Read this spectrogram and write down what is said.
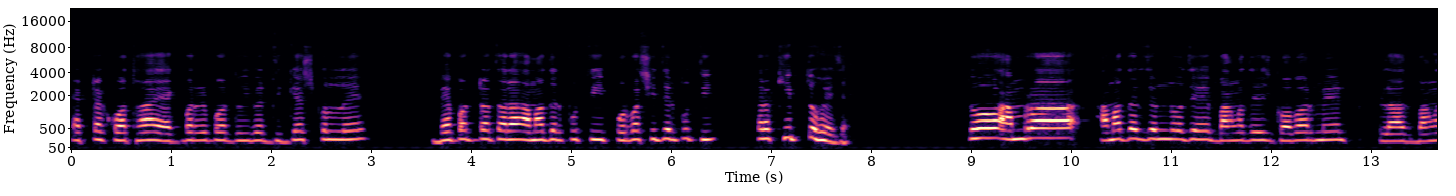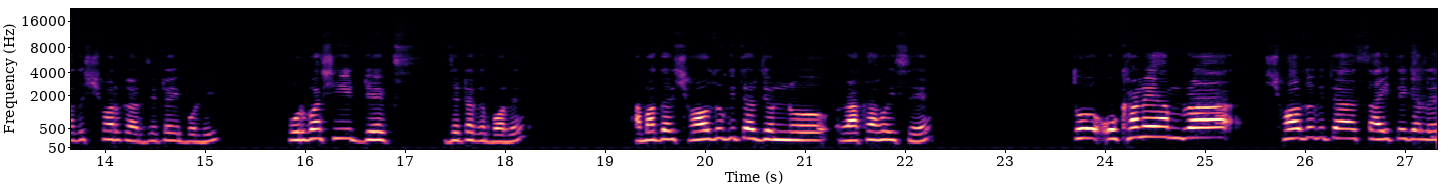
একটা কথা একবারের পর দুইবার জিজ্ঞেস করলে ব্যাপারটা তারা আমাদের প্রতি, প্রবাসীদের প্রতি তারা ক্ষিপ্ত হয়ে যায়। তো আমরা আমাদের জন্য যে বাংলাদেশ গভর্নমেন্ট প্লাস বাংলাদেশ সরকার যেটাই বলি, প্রবাসী ডেস্ক যেটাকে বলে, আমাদের সহযোগিতার জন্য রাখা হয়েছে। তো ওখানে আমরা সহযোগিতা চাইতে গেলে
